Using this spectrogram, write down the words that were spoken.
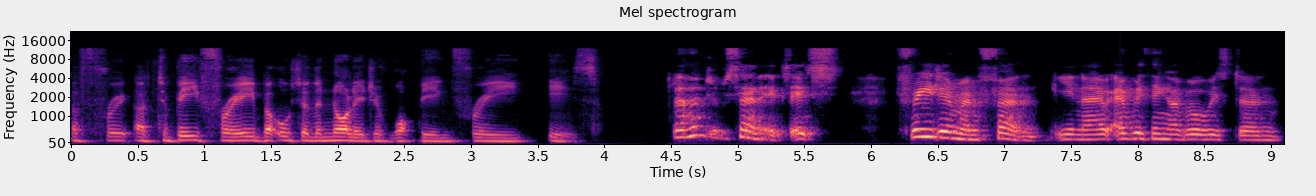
of free, uh, to be free, but also the knowledge of what being free is. hundred percent. It's, it's, freedom and fun. You know, everything I've always done,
